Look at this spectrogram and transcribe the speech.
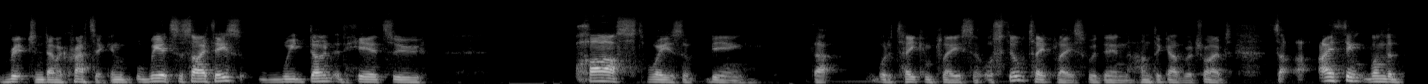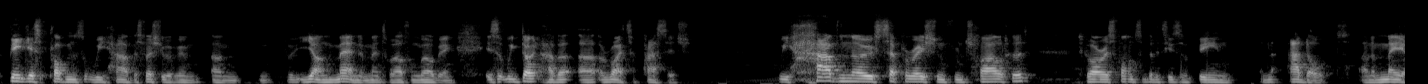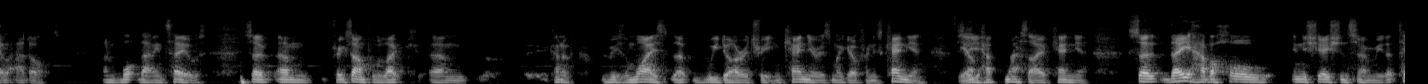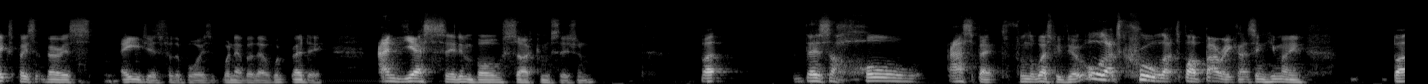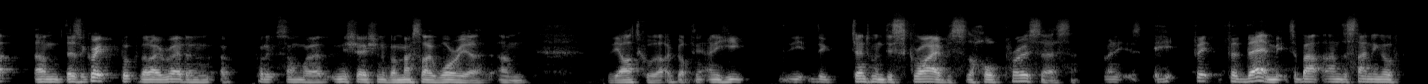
rich and democratic. In weird societies, we don't adhere to past ways of being that would have taken place or still take place within hunter-gatherer tribes. So I think one of the biggest problems that we have, especially within um, for young men and mental health and well-being, is that we don't have a, a rite of passage we have no separation from childhood to our responsibilities of being an adult and a male adult and what that entails. So, um, for example, like um, kind of the reason why is that we do our retreat in Kenya is my girlfriend is Kenyan. So yeah. you have Maasai of Kenya. So they have a whole initiation ceremony that takes place at various ages for the boys whenever they're ready. And yes, it involves circumcision, but there's a whole aspect from the West, we go, oh, that's cruel, that's barbaric, that's inhumane. But um, there's a great book that I read and I've got it somewhere. Initiation of a Maasai warrior. Um, the article that I've got, and he, the, the gentleman describes the whole process. And it's, he, for, for them, it's about understanding of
